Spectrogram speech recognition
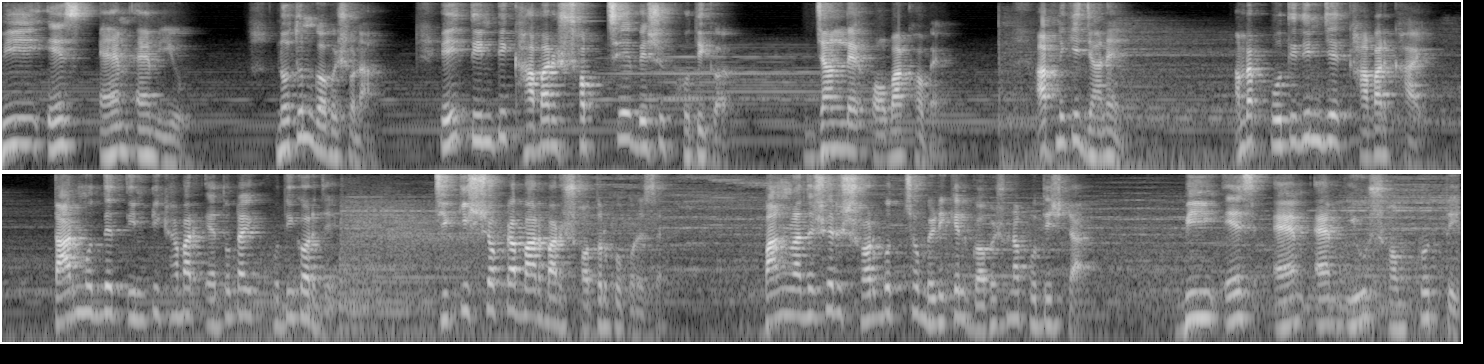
বিএসএমএমইউ নতুন গবেষণা। এই তিনটি খাবার সবচেয়ে বেশি ক্ষতিকর। জানলে অবাক হবেন। আপনি কি জানেন? আমরা প্রতিদিন যে খাবার খাই, তার মধ্যে তিনটি খাবার এতটাই ক্ষতিকর যে চিকিৎসকরা বারবার সতর্ক করেছে। বাংলাদেশের সর্বোচ্চ মেডিকেল গবেষণা প্রতিষ্ঠান বিএসএমএমইউ সম্প্রতি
